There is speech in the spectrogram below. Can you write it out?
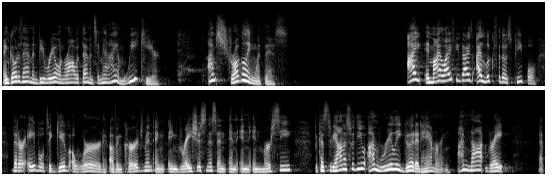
And go to them and be real and raw with them and say, man, I am weak here. I'm struggling with this. I, in my life, you guys, I look for those people that are able to give a word of encouragement and, and graciousness and, and, and, and mercy because to be honest with you, I'm really good at hammering. I'm not great at,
